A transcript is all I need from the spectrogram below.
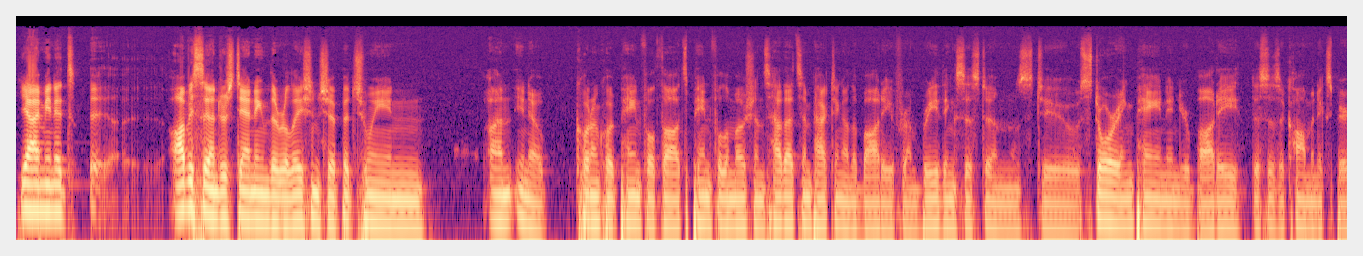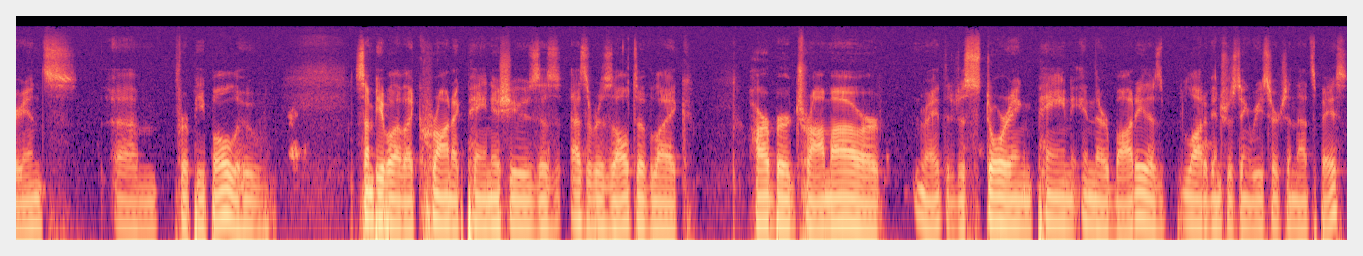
Yeah, I mean, it's uh, obviously understanding the relationship between, un, you know, quote unquote painful thoughts, painful emotions, how that's impacting on the body from breathing systems to storing pain in your body. This is a common experience um, for people who some people have like chronic pain issues as as a result of like harbored trauma or right they're just storing pain in their body there's a lot of interesting research in that space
